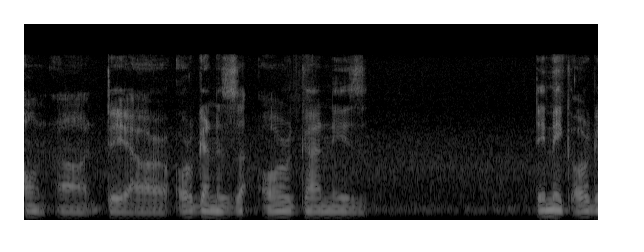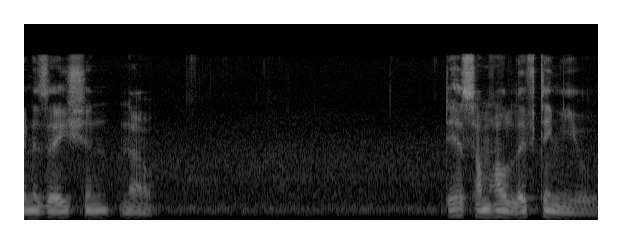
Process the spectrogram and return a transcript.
On uh, they are organize organize. They make organization. No. They are somehow lifting you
